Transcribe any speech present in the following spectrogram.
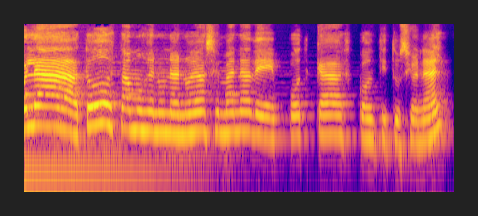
Hola a todos, estamos en una nueva semana de podcast constitucional,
